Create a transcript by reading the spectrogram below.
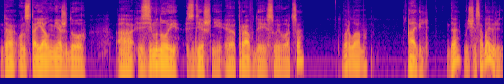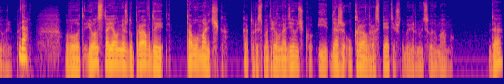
Да, он стоял между а, земной здешней а, правдой своего отца, Варлама, Авель, да? Мы сейчас об Авеле говорим? Да. Вот. И он стоял между правдой того мальчика, который смотрел на девочку и даже украл распятие, чтобы вернуть свою маму. Да?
